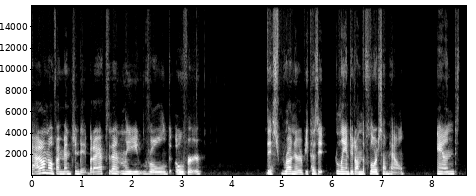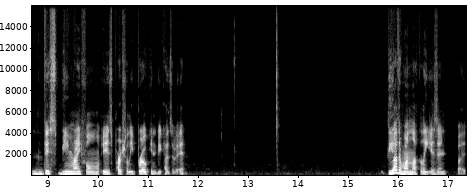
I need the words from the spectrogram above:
Yeah, I don't know if I mentioned it, but I accidentally rolled over this runner because it landed on the floor somehow. And this beam rifle is partially broken because of it. The other one, luckily, isn't, but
